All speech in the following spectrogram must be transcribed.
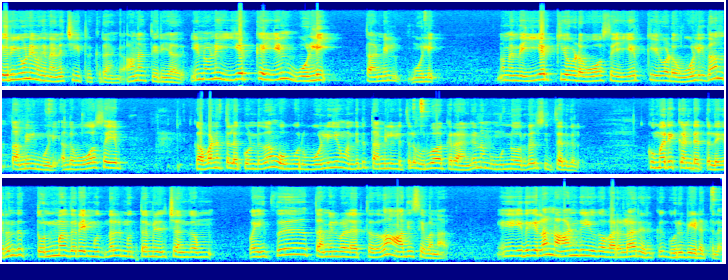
தெரியும்னு இவங்க நினச்சிக்கிட்டு இருக்கிறாங்க. ஆனால் தெரியாது. இன்னொன்று இயற்கையின் ஒளி தமிழ் மொழி. நம்ம இந்த இயற்கையோட ஓசை இயற்கையோட ஒளி தான் தமிழ் மொழி. அந்த ஓசையை கவனத்தில் கொண்டு தான் ஒவ்வொரு ஒளியும் வந்துட்டு தமிழ் எழுத்தில் உருவாக்குறாங்க நம்ம முன்னோர்கள் சித்தர்கள். குமரிக்கண்டத்தில் இருந்து தொன்மதுரை முதல் முத்தமிழ் சங்கம் வைத்து தமிழ் வளர்த்தது தான் ஆதிசிவனார் இதுக்கெல்லாம் நான்கு யுக வரலாறு இருக்குது குருபீடத்தில்.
